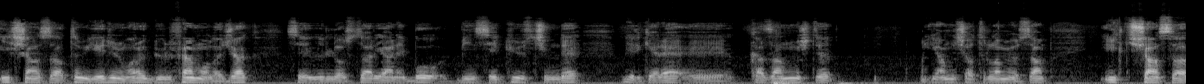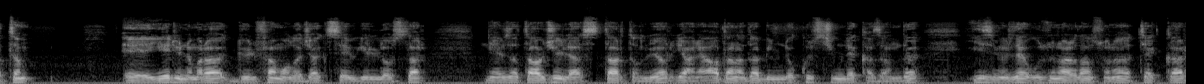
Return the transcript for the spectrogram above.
ilk şans attığım 7 numara Gülfem olacak sevgili dostlar. Yani bu 1800 çimde bir kere e, kazanmıştı. Yanlış hatırlamıyorsam ilk şanslı atım e, 7 numara Gülfem olacak sevgili dostlar. Nevzat Avcı ile start alıyor. Yani Adana'da 1900 çimde kazandı. İzmir'de uzun aradan sonra tekrar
